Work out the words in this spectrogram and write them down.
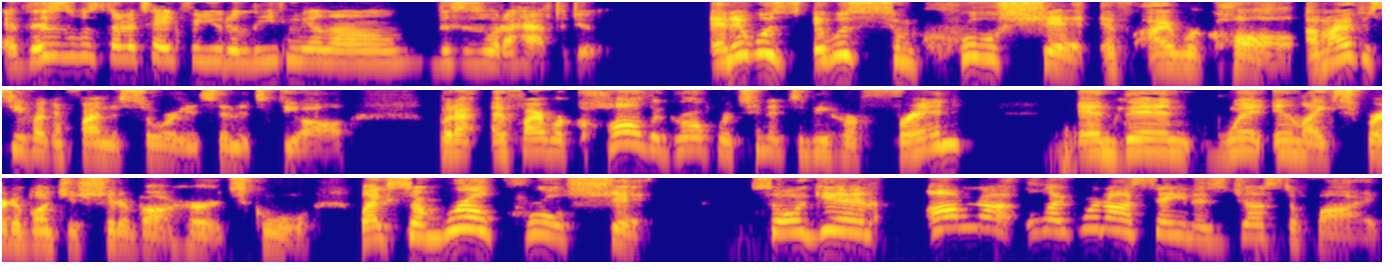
if this is what's going to take for you to leave me alone, this is what I have to do." And it was it was some cruel shit, if I recall. I might have to see if I can find the story and send it to y'all. But I, if I recall, the girl pretended to be her friend and then went and like spread a bunch of shit about her at school. Like some real cruel shit. So again, I'm not like we're not saying it's justified,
